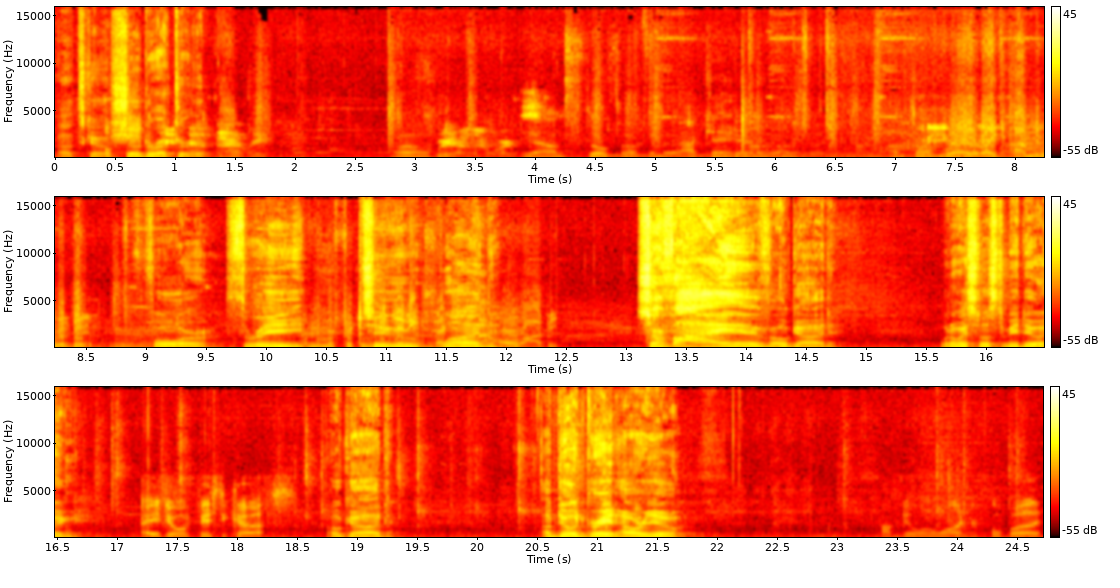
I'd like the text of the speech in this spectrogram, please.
Let's go. Show director. Apparently, Oh, weird how that works. yeah. I'm still talking. To, I can't hear anybody. I'm talking. Right, like I'm in the be- Four, three, I'm in the freaking Two, beginning section one. Survive! Oh god. What am I supposed to be doing? How are you doing, FistyCuffs? Oh god. I'm doing great. How are you? I'm doing wonderful, bud.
